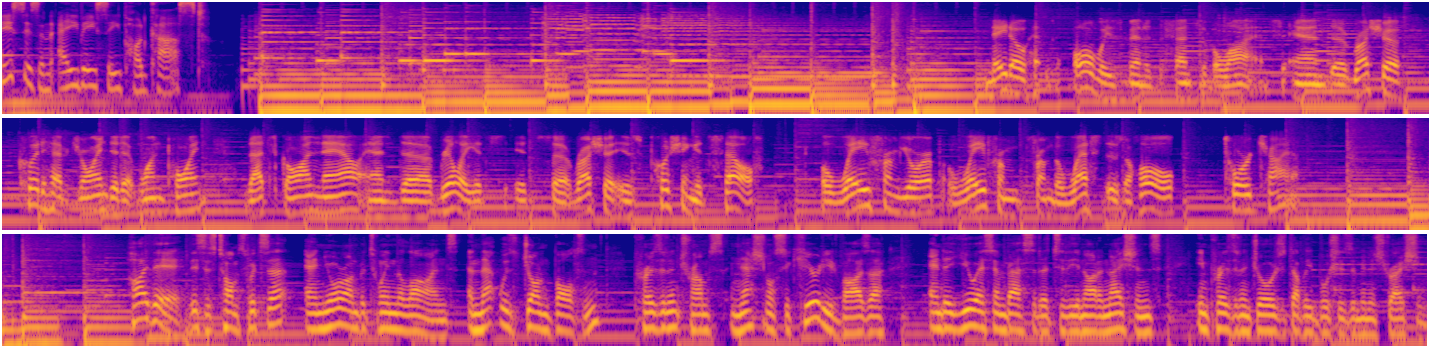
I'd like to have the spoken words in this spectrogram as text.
This is an ABC podcast. NATO has always been a defensive alliance, and uh, Russia could have joined it at one point. That's gone now, and uh, really, it's it's uh, Russia is pushing itself away from Europe, away from from the West as a whole, toward China. Hi there, this is Tom Switzer, and you're on Between the Lines. And that was John Bolton, President Trump's national security advisor and a US ambassador to the United Nations in President George W. Bush's administration.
